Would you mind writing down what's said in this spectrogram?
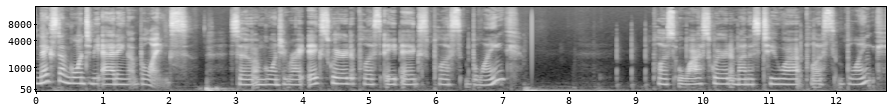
Next, I'm going to be adding blanks. So I'm going to write x squared plus 8x plus blank plus y squared minus 2y plus blank.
